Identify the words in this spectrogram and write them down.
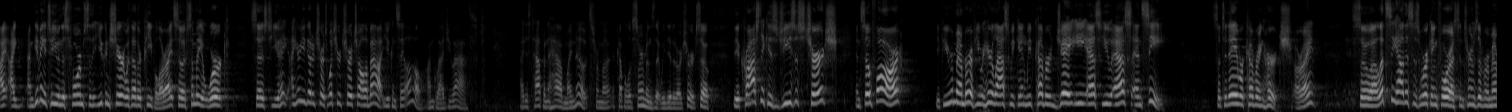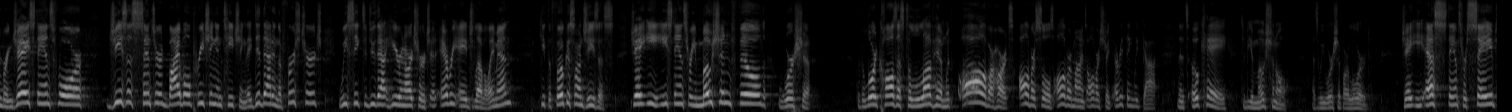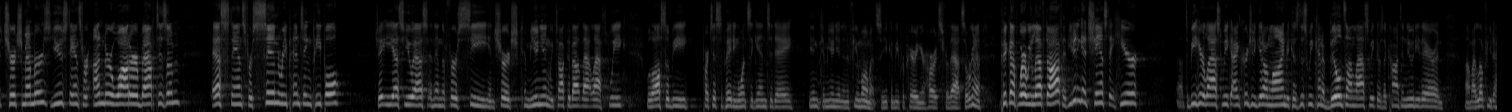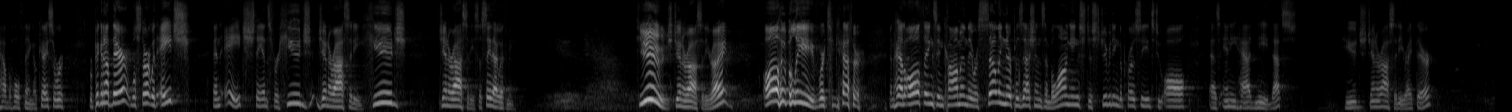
I, am giving it to you in this form so that you can share it with other people, all right? So if somebody at work says to you, hey, I hear you go to church. What's your church all about? You can say, oh, I'm glad you asked. I just happen to have my notes from a, a couple of sermons that we did at our church. So the acrostic is Jesus Church. And so far, if you remember, if you were here last weekend, we've covered J, E, S, U, S, and C. So today we're covering Hirsch, all right? So uh, let's see how this is working for us in terms of remembering. J stands for Jesus centered Bible preaching and teaching. They did that in the first church. We seek to do that here in our church at every age level. Amen? Keep the focus on Jesus. J E, E stands for emotion filled worship. That the Lord calls us to love Him with all of our hearts, all of our souls, all of our minds, all of our strength, everything we've got. And that it's okay to be emotional as we worship our Lord. JES stands for saved church members. U stands for underwater baptism. S stands for sin repenting people. J E S U S, and then the first C in church, communion. We talked about that last week. We'll also be participating once again today in communion in a few moments, so you can be preparing your hearts for that. So we're going to pick up where we left off. If you didn't get a chance to hear, uh, to be here last week, I encourage you to get online because this week kind of builds on last week. There's a continuity there, and um, I'd love for you to have the whole thing. Okay, so we're we're picking up there. We'll start with H, and H stands for huge generosity. Huge generosity. So say that with me. Huge generosity, right? All who believe were together and had all things in common. They were selling their possessions and belongings, distributing the proceeds to all as any had need. That's huge generosity right there.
